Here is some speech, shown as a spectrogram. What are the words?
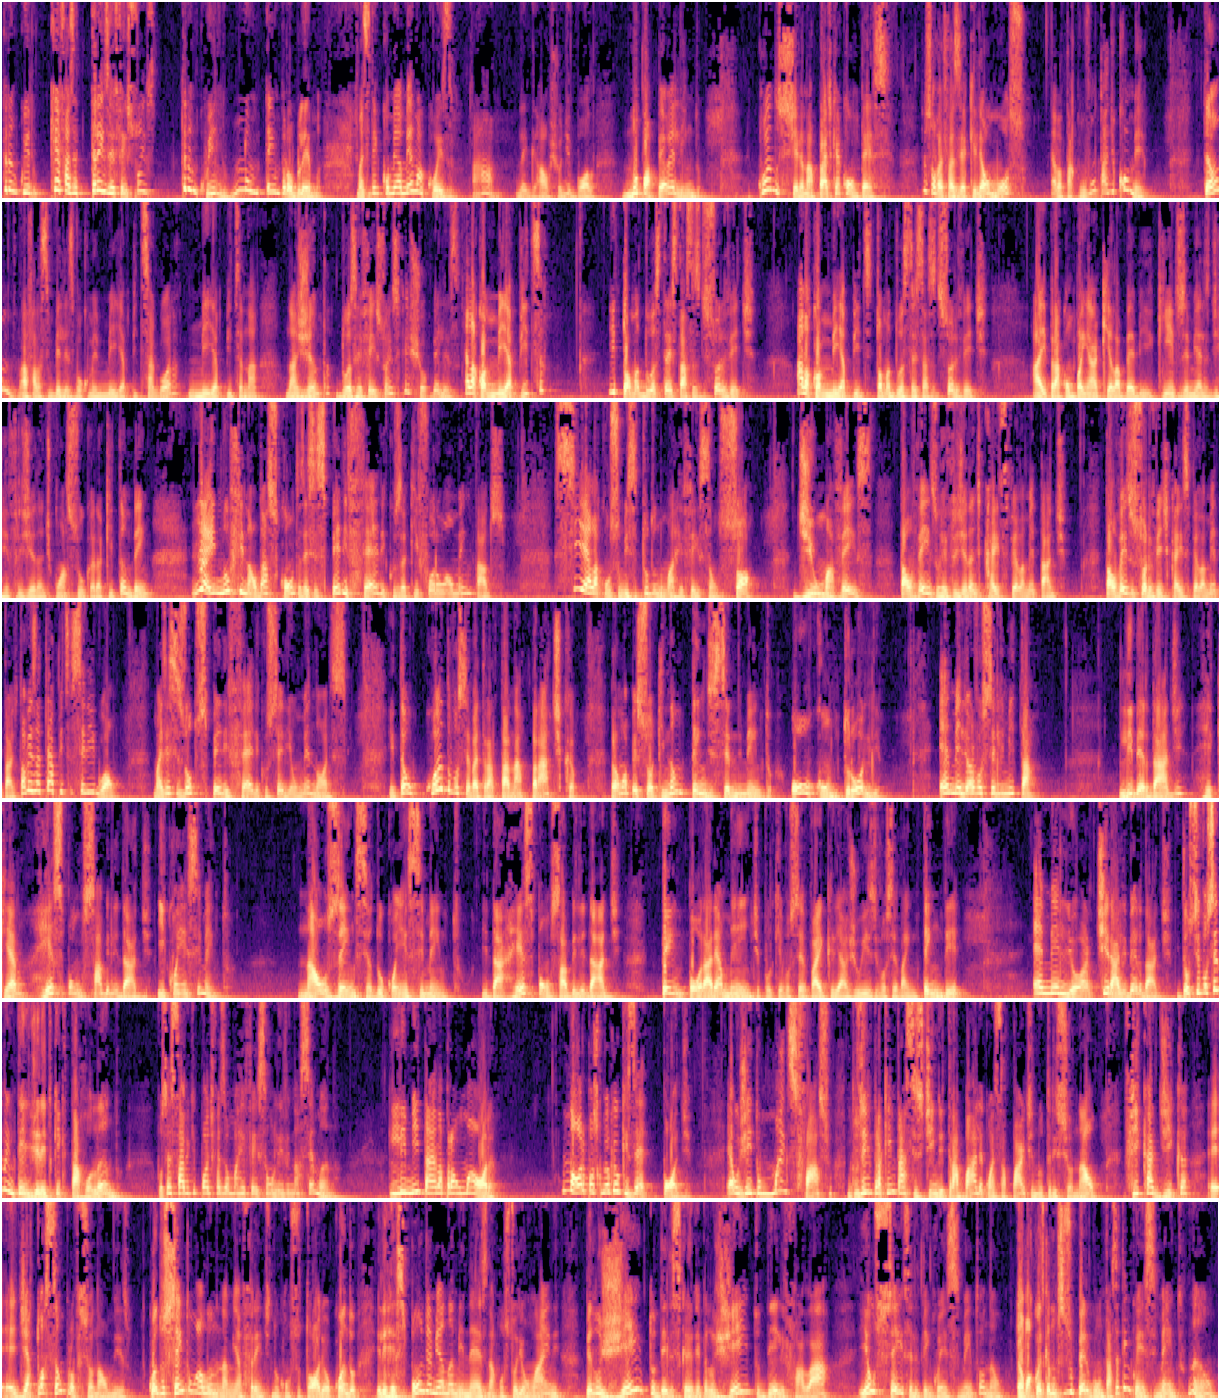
tranquilo, quer fazer três refeições? Tranquilo, não tem problema. Mas você tem que comer a mesma coisa. Ah, legal, show de bola. No papel é lindo. Quando se chega na prática, o que acontece? A pessoa vai fazer aquele almoço, ela está com vontade de comer. Então, ela fala assim: beleza, vou comer meia pizza agora, meia pizza na, na janta, duas refeições, fechou, beleza. Ela come meia pizza e toma duas, três taças de sorvete. Ela come meia pizza, toma duas, três taças de sorvete. Aí, para acompanhar aqui, ela bebe 500 ml de refrigerante com açúcar aqui também. E aí, no final das contas, esses periféricos aqui foram aumentados. Se ela consumisse tudo numa refeição só, de uma vez, talvez o refrigerante caísse pela metade. Talvez o sorvete caísse pela metade. Talvez até a pizza seria igual. Mas esses outros periféricos seriam menores. Então, quando você vai tratar na prática, para uma pessoa que não tem discernimento ou controle, é melhor você limitar. Liberdade requer responsabilidade e conhecimento. Na ausência do conhecimento e da responsabilidade, temporariamente, porque você vai criar juízo e você vai entender, é melhor tirar a liberdade. Então, se você não entende direito o que está rolando, você sabe que pode fazer uma refeição livre na semana. Limita ela para uma hora. Uma hora eu posso comer o que eu quiser? Pode. É o jeito mais fácil, inclusive para quem está assistindo e trabalha com essa parte nutricional, fica a dica é, é, de atuação profissional mesmo. Quando senta um aluno na minha frente no consultório, ou quando ele responde a minha anamnese na consultoria online, pelo jeito dele escrever, pelo jeito dele falar, eu sei se ele tem conhecimento ou não. É uma coisa que eu não preciso perguntar. Você tem conhecimento? Não.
